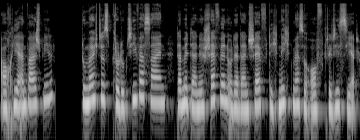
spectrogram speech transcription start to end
Auch hier ein Beispiel. Du möchtest produktiver sein, damit deine Chefin oder dein Chef dich nicht mehr so oft kritisiert.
